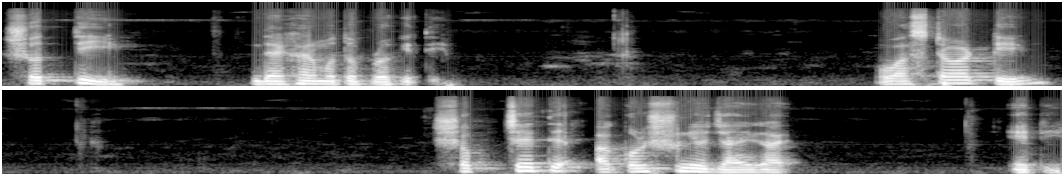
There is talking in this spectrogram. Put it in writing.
সত্যি দেখার মতো প্রকৃতি। ওয়াচ টাওয়ারটি সবচাইতে আকর্ষণীয় জায়গায় এটি।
